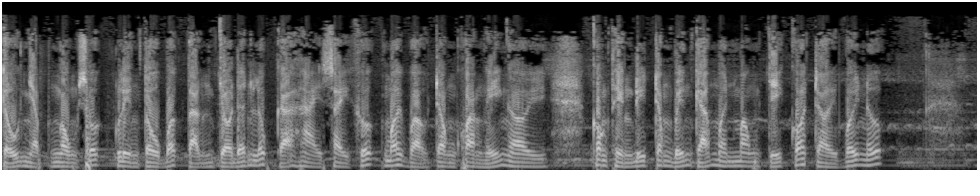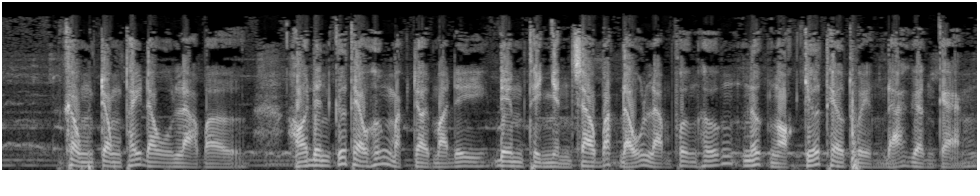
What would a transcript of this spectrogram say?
Tủ nhập ngôn suất liên tu bất tận cho đến lúc cả hai say khước mới vào trong khoang nghỉ ngơi. Con thuyền đi trong biển cả mênh mông chỉ có trời với nước, không trông thấy đâu là bờ. Họ đinh cứ theo hướng mặt trời mà đi, đêm thì nhìn sao bắt đầu làm phương hướng, nước ngọt chứa theo thuyền đã gần cạn.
